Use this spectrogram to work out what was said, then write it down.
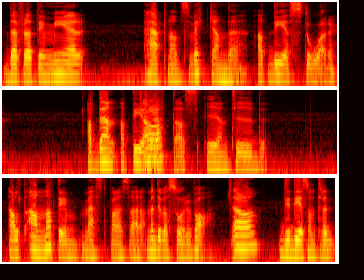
därför att det är mer häpnadsväckande att det står att, den, att det Ja. berättas i en tid Allt annat är mest bara så här, men det var så det var. Ja, Det är det som tra-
